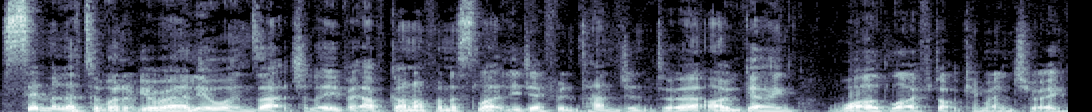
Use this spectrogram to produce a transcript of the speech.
similar to one of your earlier ones, actually, but I've gone off on a slightly different tangent to it. I'm going wildlife documentary.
